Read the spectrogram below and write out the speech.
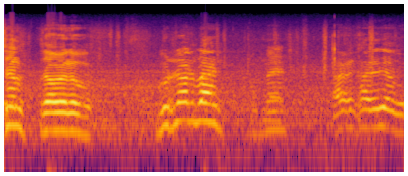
चल जाऊया लोक गुड नाईट बाय खाली जातो.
